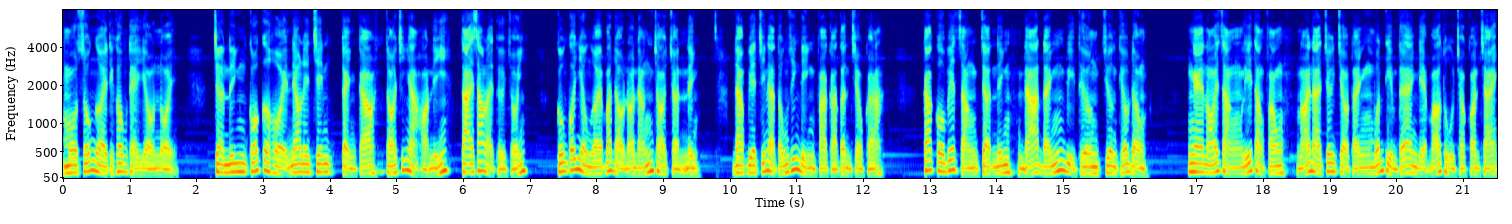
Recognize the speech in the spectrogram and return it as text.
Một số người thì không thể hiểu nổi. Trần Ninh có cơ hội leo lên trên cảnh cao, đó chính là họ Lý. Tại sao lại từ chối? Cũng có nhiều người bắt đầu đo nắng cho Trần Ninh. Đặc biệt chính là Tống Dinh Đình và cả Tân Triều Cá. Các cô biết rằng Trần Ninh đã đánh bị thương Trương Thiếu Đồng. Nghe nói rằng Lý Tàng Phong nói là Trương Triều Thành muốn tìm tới anh để báo thù cho con trai.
